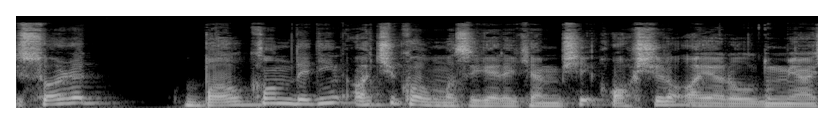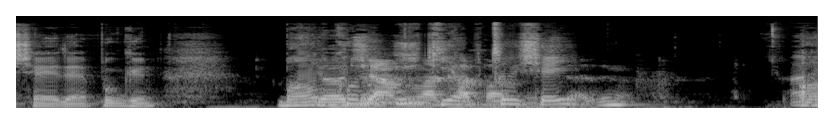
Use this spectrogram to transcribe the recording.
sonra balkon dediğin açık olması gereken bir şey. Aşırı ayar oldum ya şeyde bugün. Balkonun ilk yaptığı şey? Aynen.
